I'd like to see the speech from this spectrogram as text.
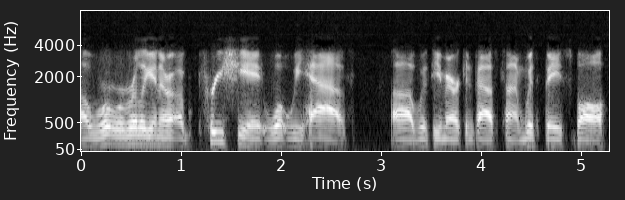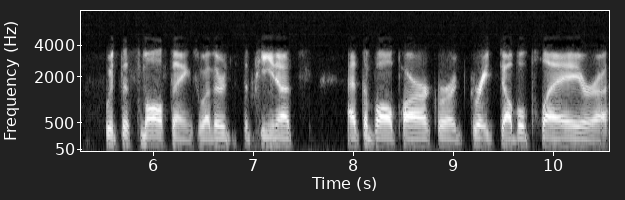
uh, we're, we're really going to appreciate what we have uh, with the American pastime, with baseball with the small things, whether it's the peanuts at the ballpark or a great double play or a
